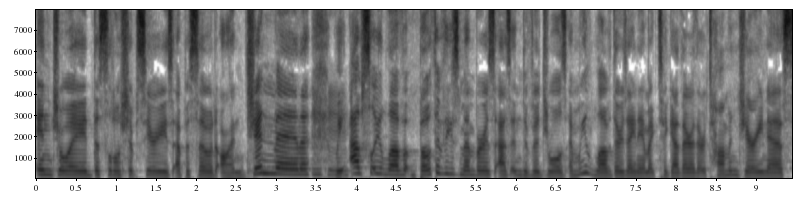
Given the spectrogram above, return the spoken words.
enjoyed this little ship series episode on Jinmin. Mm-hmm. We absolutely love both of these members as individuals, and we love their dynamic together, their Tom and Jerry ness.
